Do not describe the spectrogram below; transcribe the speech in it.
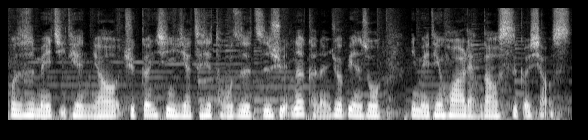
或者是每几天你要去更新一下这些投资的资讯，那可能就变成说，你每天花两到四个小时。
